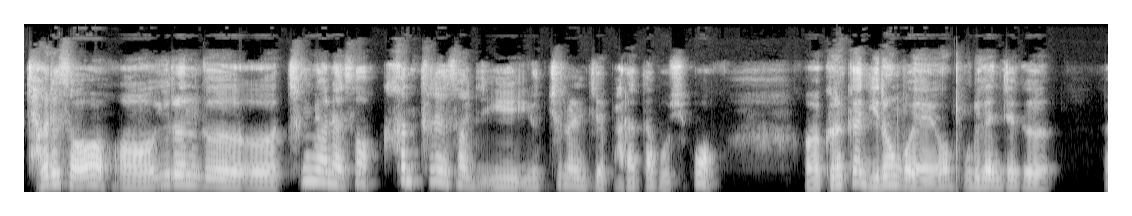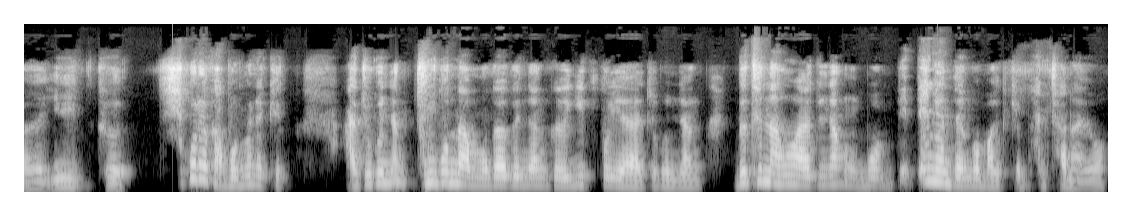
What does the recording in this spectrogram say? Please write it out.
자 그래서 어, 이런 그 어, 측면에서 큰 틀에서 이 육친을 이제 바라다 보시고 어, 그러니까 이런 거예요. 우리가 이제 그 어, 이 그 시골에 가보면 이렇게 아주 그냥 둥근 나무가 그냥 그 입구에 아주 그냥 느티나무 아주 그냥 뭐 몇백 년 된 거 막 이렇게 많잖아요.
